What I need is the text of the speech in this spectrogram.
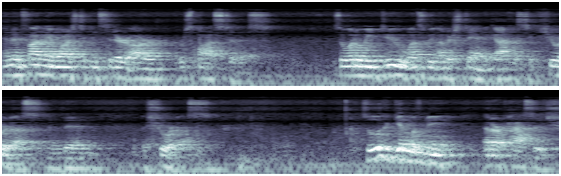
And then finally, I want us to consider our response to this. So, what do we do once we understand that God has secured us and then assured us? So look again with me at our passage,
